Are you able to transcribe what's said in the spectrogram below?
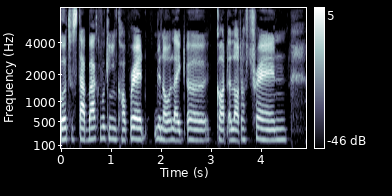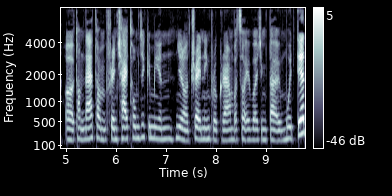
go to Starbucks working in corporate you know like uh got a lot of train trend. Uh, ធម្មតាធម្ម franchise ធំជាងគេមាន you know training program whatsoever ជាងទៅមួយទៀត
